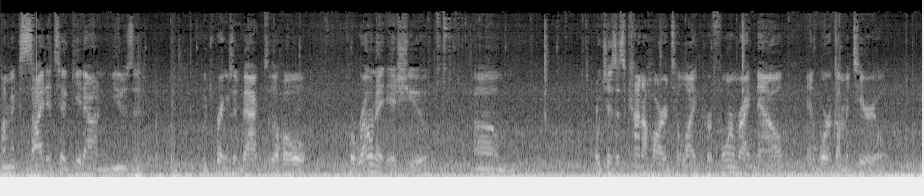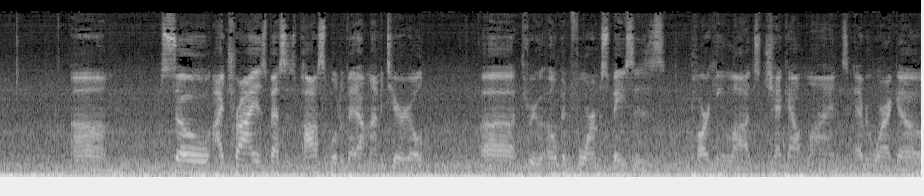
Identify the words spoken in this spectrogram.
I'm excited to get out and use it, which brings it back to the whole corona issue, um, which is it's kind of hard to like perform right now and work on material. Um, so I try as best as possible to vet out my material uh, through open forum spaces, parking lots, checkout lines, everywhere I go.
